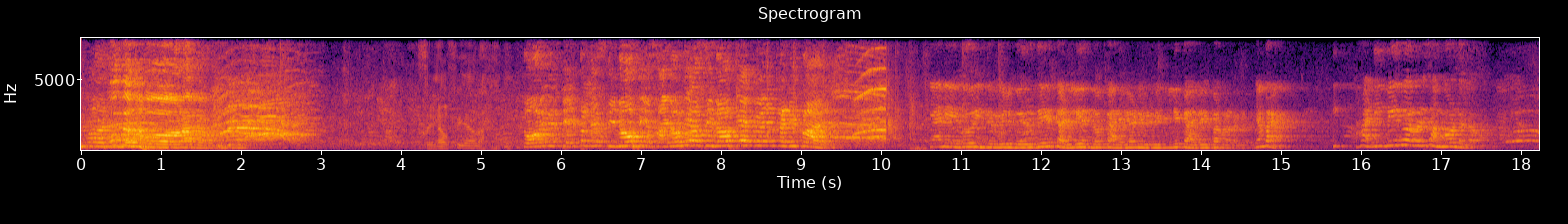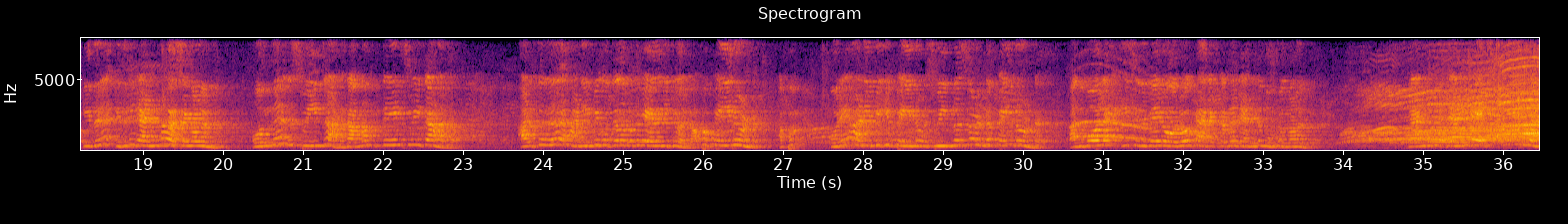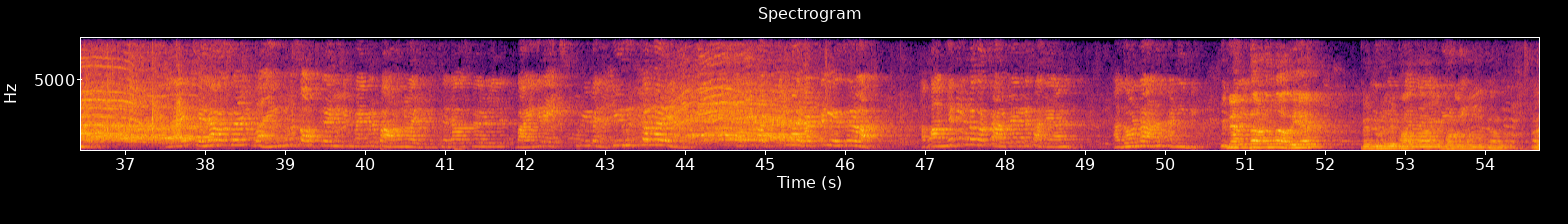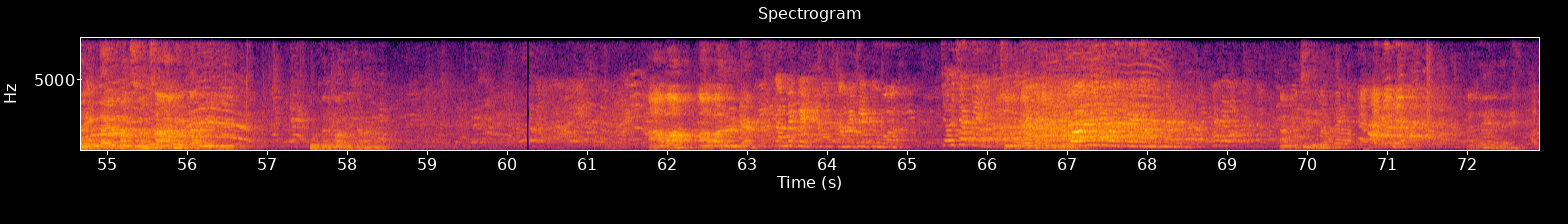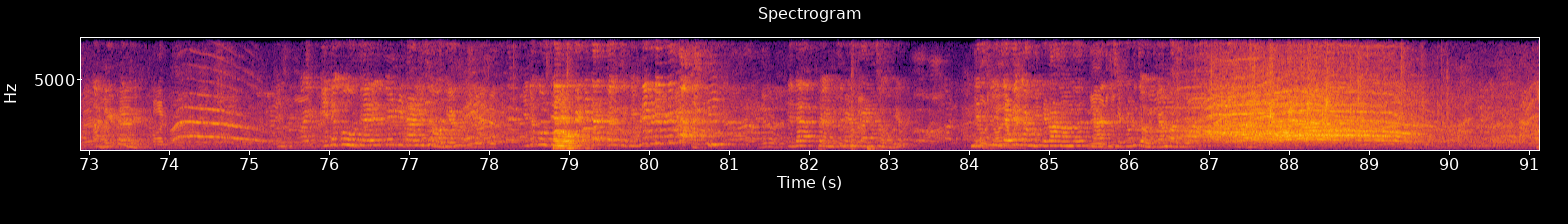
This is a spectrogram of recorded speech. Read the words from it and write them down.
ഞാൻ ഏതോ ഒരു ഇന്റർവ്യൂവിൽ വെറുതെ കള്ളി എന്തോ കാര്യമാണ് ഇവർ വലിയ കാര്യം പറഞ്ഞു നടക്കുന്നത് ഞാൻ പറയാം. ഈ ഹണിബി എന്ന് പറഞ്ഞൊരു സംഭവം ഉണ്ടല്ലോ. ഇത് ഇതിന് രണ്ട് വശങ്ങളുണ്ട്. ഒന്ന് ഇത് സ്വീറ്റ് ആണ്. കാരണം തേൻ സ്വീറ്റ് ആണല്ലോ. അടുത്തത് ഹണിബി കുത്തിയാൽ നമുക്ക് വേദനിക്കുമല്ലോ. അപ്പൊ പെയിനും ഉണ്ട് അപ്പം ഒരേ അണിയിലേക്ക് പെയിനും സ്വീറ്റ്നെസ്സും ഉണ്ട് പെയിനും ഉണ്ട്. അതുപോലെ ഈ സിനിമയിൽ ഓരോ ക്യാരക്ടറിന് രണ്ട് മുഖങ്ങളുണ്ട്. രണ്ട് രണ്ട് അതായത് ചില അവസ്ഥകളിൽ ഭയങ്കര സോഫ്റ്റ് ആയിരിക്കും ഭയങ്കര പാവങ്ങളായിരിക്കും. ചില അവസ്ഥകളിൽ ഭയങ്കര എക്സ്ട്രീം ആയിരിക്കും. കിറുക്കന്മാരായിരിക്കും കുറച്ച് വട്ടന്മാർ വട്ട കേസുകളാണ് അപ്പൊ അങ്ങനെയുള്ള കുറച്ച് ആൾക്കാരുടെ കഥയാണിത്. അതുകൊണ്ടാണ് ഹണിബി പിന്നെ എന്താണെന്ന് അറിയാൻ ഫെബ്രുവരി പതിനാലിന് പടം വന്ന് കാണണം അത് എന്തായാലും മനസ്സിലാവും. സാധനം ഉണ്ടാണ് കൂടുതൽ പറഞ്ഞ് ആവാം ആവാതിരിക്കാം ഹലോ. എന്റെ ഫ്രണ്ട്സിന് വേണ്ടിയിട്ടാണ് ചോദ്യം? കമ്മിറ്റഡ് ആണോ എന്ന് മാത്യു ചേട്ടനോട് ചോദിക്കാൻ പറഞ്ഞു.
